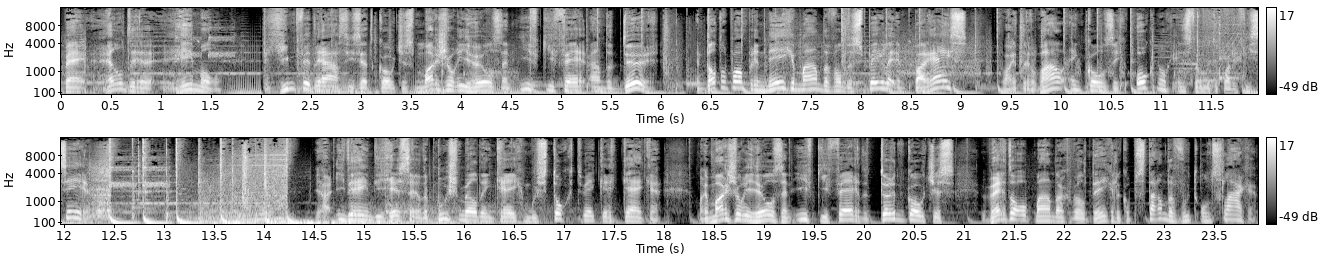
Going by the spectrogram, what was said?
bij heldere hemel. De Gymfederatie zet coaches Marjorie Heuls en Yves Kiefer aan de deur. En dat op amper negen maanden van de Spelen in Parijs, waar Terwaal en Kool zich ook nog eens voor moeten kwalificeren. Ja, iedereen die gisteren de pushmelding kreeg, moest toch twee keer kijken. Maar Marjorie Heuls en Yves Kiefer, de turncoaches, werden op maandag wel degelijk op staande voet ontslagen.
